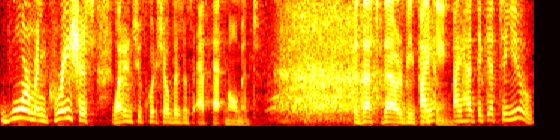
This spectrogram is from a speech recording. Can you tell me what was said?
warm and gracious. Why didn't you quit show business at that moment? Because that's that would be I, peaking. I had to get to you.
